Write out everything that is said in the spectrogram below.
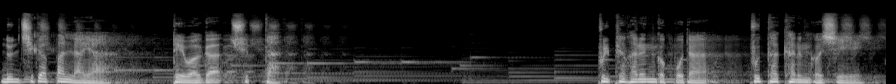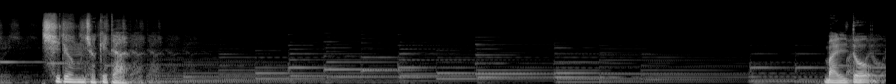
눈치가 빨라야 대화가 쉽다. 불평하는 것보다 부탁하는 것이 실용적이다. 말도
